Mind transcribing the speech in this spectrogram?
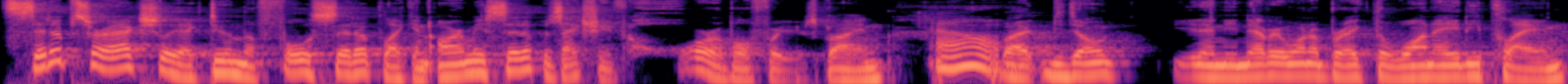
Sit ups are actually like doing the full sit up, like an army sit up, is actually horrible for your spine. Oh. But you don't, and you never want to break the 180 plane.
